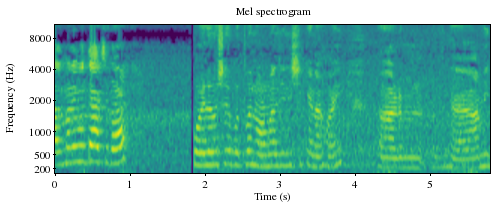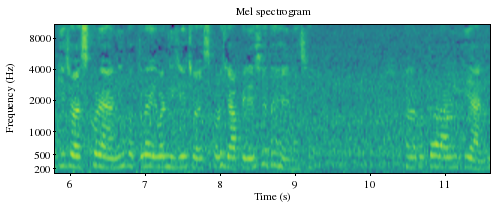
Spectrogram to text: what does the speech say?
আলমারির মধ্যে আছে দেখ। পয়লা বৈশাখে প্রথমে নর্মাল জিনিসই কেনা হয়। আর হ্যাঁ, আমি কি চয়েস করে আনি। প্রত্যেকবার এবার নিজেই চয়েস করে যা পেরেছে তাই এনেছে তাহলে প্রত্যেকবার আমি কি আনি।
